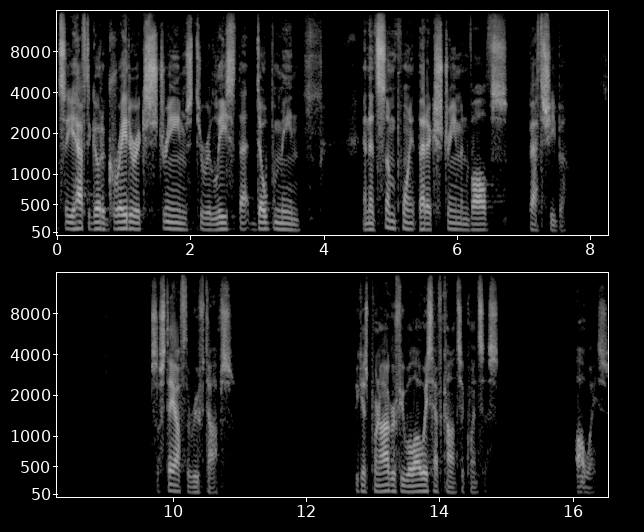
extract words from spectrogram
so you have to go to greater extremes to release that dopamine. And at some point, that extreme involves Bathsheba. So stay off the rooftops. Because pornography will always have consequences. Always.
